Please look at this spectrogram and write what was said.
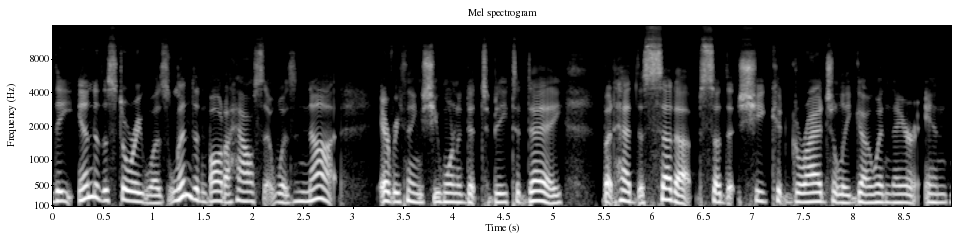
The end of the story was Lyndon bought a house that was not everything she wanted it to be today, but had the setup so that she could gradually go in there and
